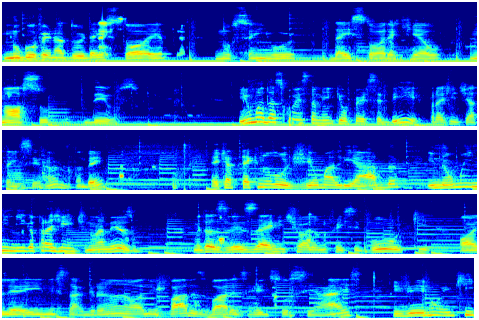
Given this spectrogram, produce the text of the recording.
no governador da história, no Senhor da história, que é o nosso Deus. E uma das coisas também que eu percebi, para a gente já estar tá encerrando também, é que a tecnologia é uma aliada e não uma inimiga para a gente, não é mesmo? Muitas vezes a gente olha no Facebook, olha aí no Instagram, olha em várias, várias redes sociais e vejam aí que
